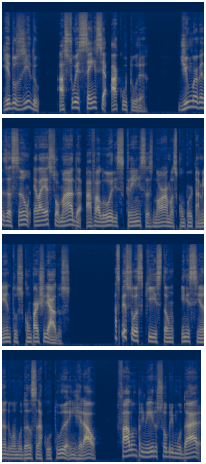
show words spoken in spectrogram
reduzido a sua essência à cultura. De uma organização, ela é somada a valores, crenças, normas, comportamentos compartilhados. As pessoas que estão iniciando uma mudança na cultura em geral falam primeiro sobre mudar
